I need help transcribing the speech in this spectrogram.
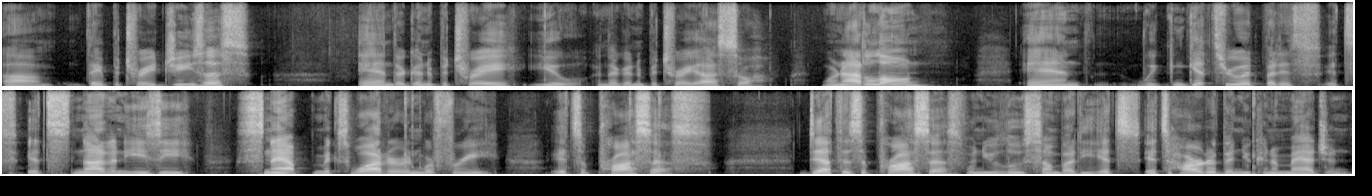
um, they betrayed Jesus, and they're going to betray you, and they're going to betray us. So we're not alone, and we can get through it, but it's, it's, it's not an easy snap, mix water, and we're free. It's a process. Death is a process. When you lose somebody, it's, it's harder than you can imagine.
